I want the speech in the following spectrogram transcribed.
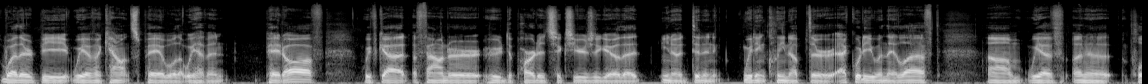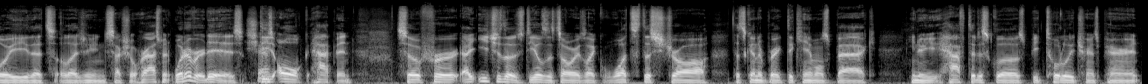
Whether it be we have accounts payable that we haven't paid off, we've got a founder who departed six years ago that you know didn't we didn't clean up their equity when they left. Um, we have an uh, employee that's alleging sexual harassment. Whatever it is, Sure. these all happen. So for uh, each of those deals, it's always like, what's the straw that's going to break the camel's back? You know, you have to disclose, be totally transparent.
